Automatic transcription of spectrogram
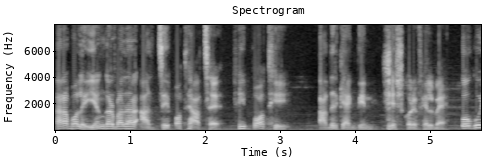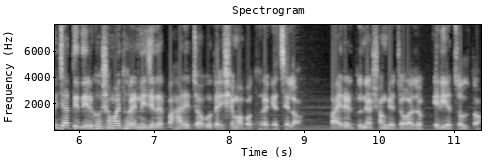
তারা বলে ইয়ঙ্গার ব্রাদার আজ যে পথে আছে, সেই পথই তাদেরকে একদিন শেষ করে ফেলবে। কগুই জাতি দীর্ঘ সময় ধরে নিজেদের পাহাড়ি জগতে সীমাবদ্ধ রেখেছিল। বাইরের দুনিয়ার সঙ্গে যোগাযোগ এড়িয়ে চলতো।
